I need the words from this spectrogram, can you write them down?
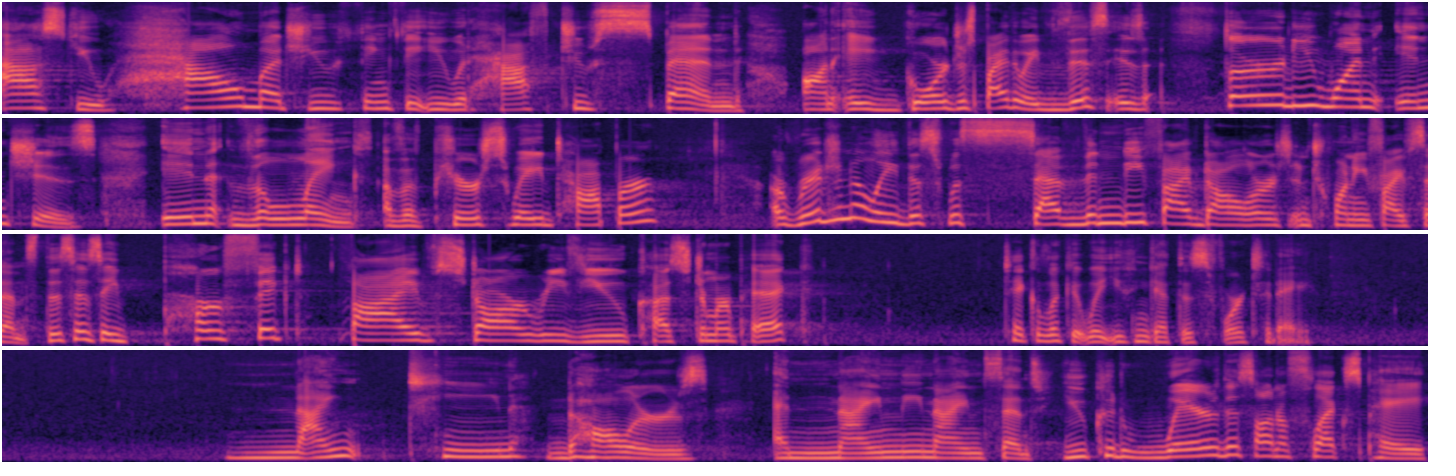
ask you how much you think that you would have to spend on a gorgeous, by the way, this is 31 inches in the length of a pure suede topper. Originally, this was $75.25. This is a perfect five-star review customer pick. Take a look at what you can get this for today. $19.99. You could wear this on a flex pay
